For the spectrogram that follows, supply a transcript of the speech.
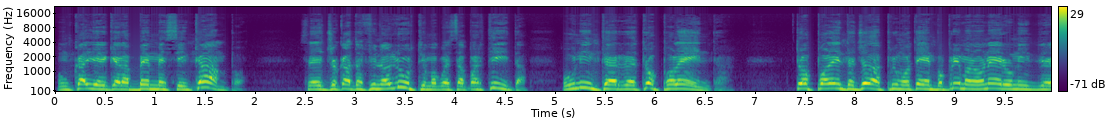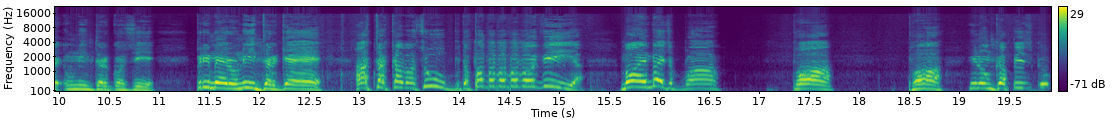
Un Cagliari che era ben messo in campo. Si è giocata fino all'ultimo questa partita. Un Inter troppo lenta. Troppo lenta già dal primo tempo. Prima non era un Inter, un Inter così. Prima era un Inter che attaccava subito. Pa, pa, pa, pa, via. Ma invece... Pa, pa, pa. Io non capisco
